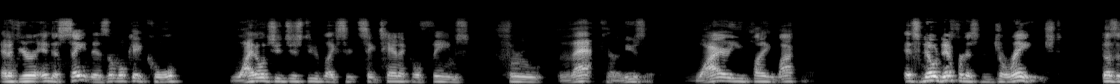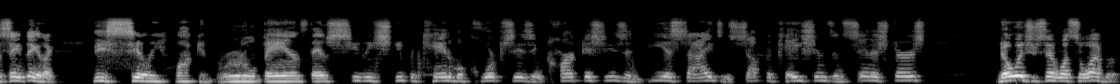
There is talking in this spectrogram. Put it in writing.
And if you're into Satanism, okay, cool. Why don't you just do like satanical themes through that kind of music? Why are you playing black metal? It's no different as deranged. Does the same thing. Like, these silly fucking brutal bands, those silly stupid cannibal corpses and carcasses and deicides and suffocations and sinisters. No interest in whatsoever.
